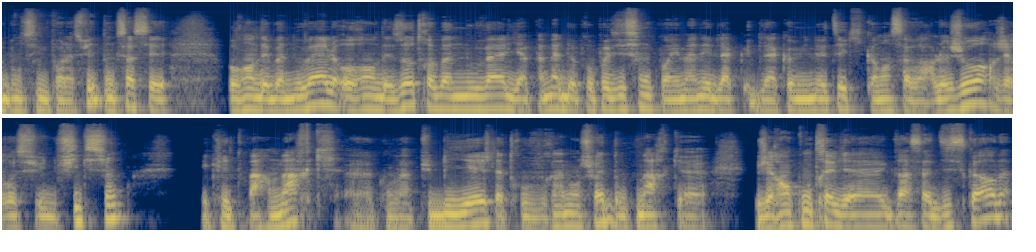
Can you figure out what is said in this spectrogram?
Bon signe pour la suite. Donc ça, c'est au rang des bonnes nouvelles. Au rang des autres bonnes nouvelles, il y a pas mal de propositions qui ont émané de la, communauté qui commencent à voir le jour. J'ai reçu une fiction écrite par Marc euh, qu'on va publier. Je la trouve vraiment chouette. Donc Marc, euh, j'ai rencontré grâce à Discord,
